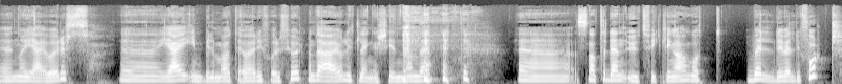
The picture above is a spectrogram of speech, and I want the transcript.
eh, når jeg var russ. Eh, jeg innbiller meg at det var i forfjor, men det er jo litt lenger siden enn det. eh, sånn at den utviklinga har gått veldig, veldig fort.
